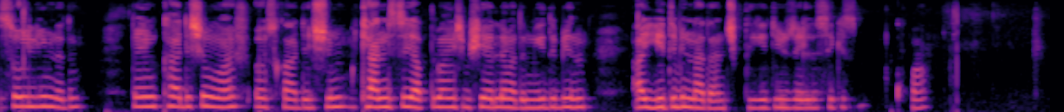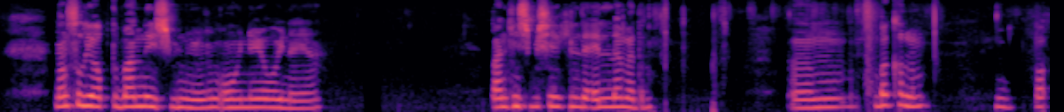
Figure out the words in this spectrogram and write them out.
söyleyeyim dedim. Benim kardeşim var. Öz kardeşim. Kendisi yaptı. Ben hiçbir şey ellemedim. 7000 ay 7000 nereden çıktı? 758 kupa. Nasıl yaptı ben de hiç bilmiyorum. Oynaya oynaya. Ben hiçbir şekilde ellemedim. Em, bakalım. Ba-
